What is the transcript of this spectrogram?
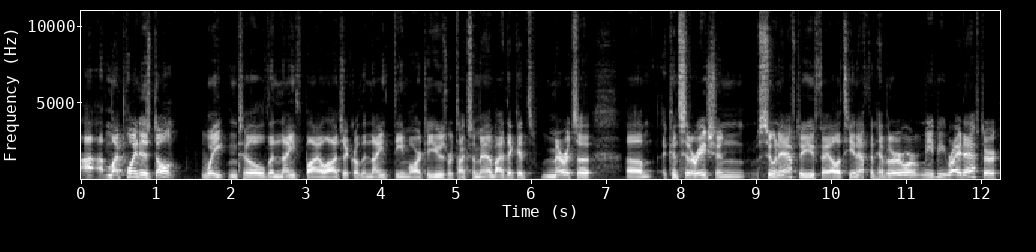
I, my point is don't wait until the ninth biologic or the ninth DMARD to use rituximab. I think it merits a, um, a, consideration soon after you fail a TNF inhibitor or maybe right after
